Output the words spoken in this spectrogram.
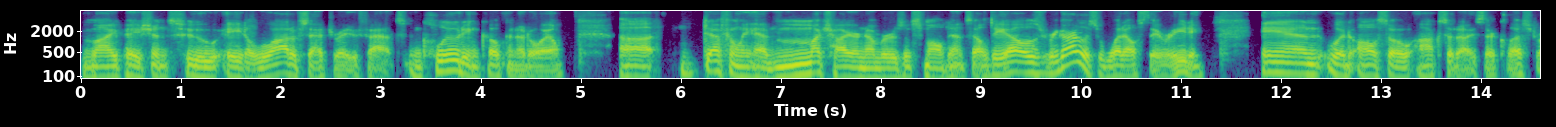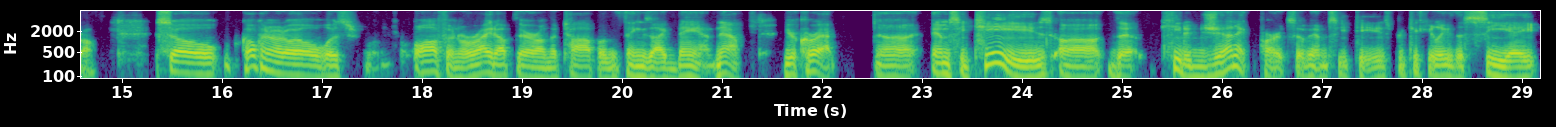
my patients who ate a lot of saturated fats, including coconut oil, uh, definitely had much higher numbers of small dense LDLs, regardless of what else they were eating, and would also oxidize their cholesterol. So, coconut oil was often right up there on the top of the things I banned. Now, you're correct. Uh, MCTs, uh, ketogenic parts of MCTs, particularly the C8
